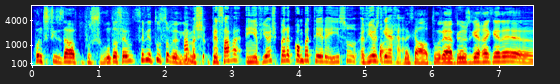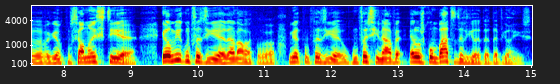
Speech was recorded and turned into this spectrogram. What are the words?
quantos tiros dava por segundo, ou seja, sabia tudo sobre aviões. Ah, mas pensava em aviões para combater, é isso? Aviões Bom, de guerra? Naquela altura, aviões de guerra que era, eh, avião comercial não existia. Eu, o que me fazia, andava, o que me fazia, o que me fascinava eram os combates de, avi de, de aviões.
